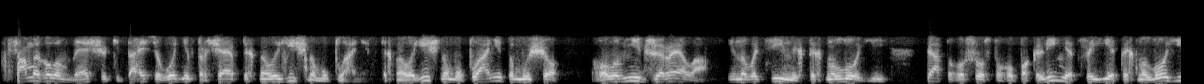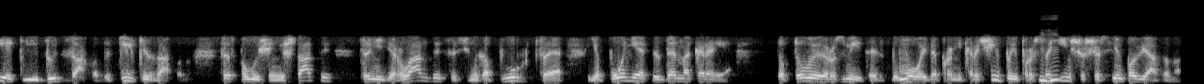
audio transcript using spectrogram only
А саме головне, що Китай сьогодні втрачає в технологічному плані, в технологічному плані, тому що головні джерела інноваційних технологій п'ятого-шостого покоління це є технології, які йдуть з заходу, тільки з заходу. Це Сполучені Штати, це Нідерланди, це Сінгапур, це Японія, Південна Корея. Тобто, ви розумієте, мова йде про мікрочіпи і про все інше, що з цим пов'язано.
